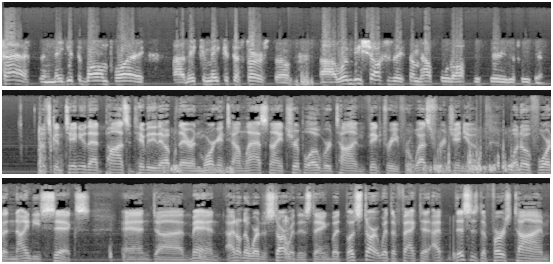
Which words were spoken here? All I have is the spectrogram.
fast, and they get the ball in play. Uh, they can make it to first. So uh, I wouldn't be shocked if they somehow pulled off this series this weekend. Let's continue that positivity up there in Morgantown last night. Triple overtime victory for West Virginia, 104 to 96. And uh, man, I don't know where to start with this thing, but let's start with the fact that I, this is the first time.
